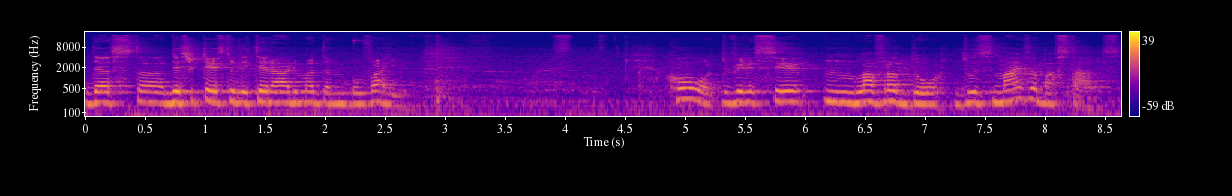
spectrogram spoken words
desta, deste texto literário Madame Bovary. Howard deveria ser um lavrador dos mais abastados.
